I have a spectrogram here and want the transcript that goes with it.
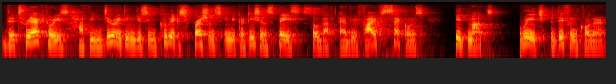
The trajectories have been generated using cubic expressions in the Cartesian space so that every 5 seconds it must reach a different corner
